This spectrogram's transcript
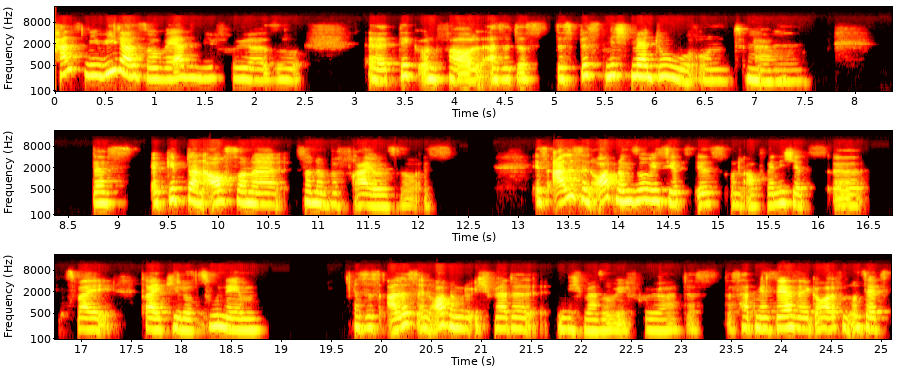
kannst nie wieder so werden wie früher, so äh, dick und faul. Also das, das bist nicht mehr du. Und mhm. ähm, das ergibt dann auch so eine, so eine Befreiung. So, es ist alles in Ordnung, so wie es jetzt ist. Und auch wenn ich jetzt äh, zwei, drei Kilo zunehme, es ist alles in Ordnung. Ich werde nicht mehr so wie früher. Das, das hat mir sehr, sehr geholfen. Und selbst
